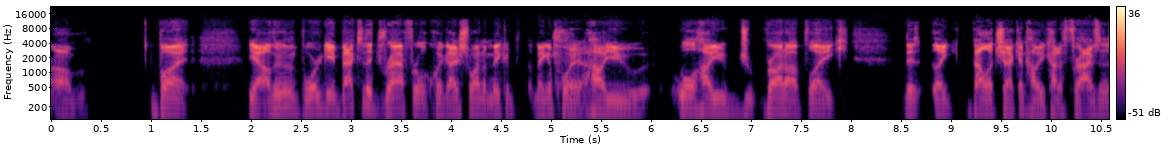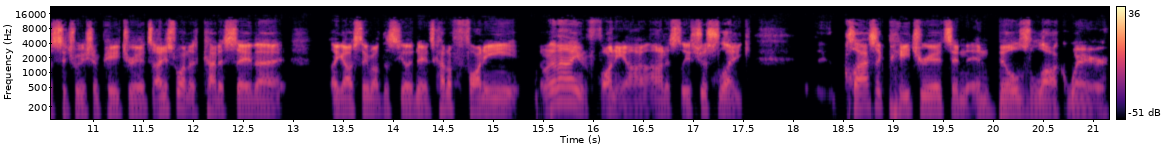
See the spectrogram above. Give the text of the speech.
um, but yeah, other than board game, back to the draft real quick. I just want to make a make a point how you well how you brought up like this like Belichick and how he kind of thrives in this situation. Patriots. I just want to kind of say that like I was thinking about this the other day. It's kind of funny. Well, not even funny, honestly. It's just like classic Patriots and and Bills luck, where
